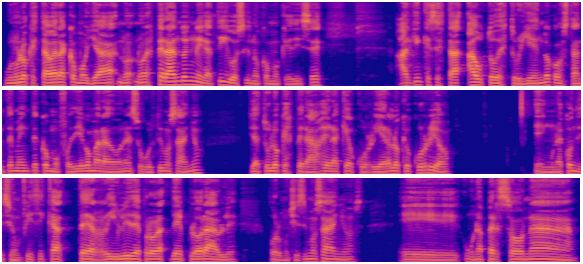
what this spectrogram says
uno lo que estaba era como ya, no, esperando en negativo, sino como que dice alguien que se está autodestruyendo constantemente, como fue Diego Maradona en sus últimos años, ya tú lo que esperabas era que ocurriera lo que ocurrió en una condición física terrible y deplorable por muchísimos años. Eh, una persona,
